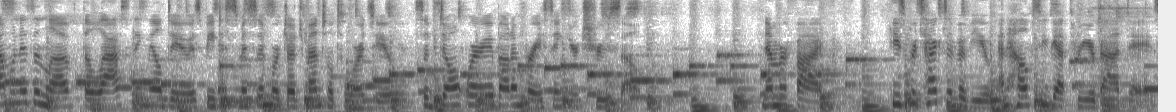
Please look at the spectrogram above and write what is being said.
Someone is in love, the last thing they'll do is be dismissive or judgmental towards you, so don't worry about embracing your true self. Number five, he's protective of you and helps you get through your bad days.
